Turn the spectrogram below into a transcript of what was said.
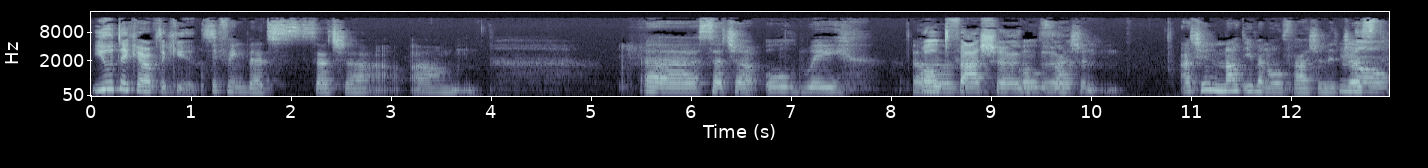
You take care of the kids. I think that's such a um uh such a old way Old fashioned. old fashioned actually not even old fashioned it's just No.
